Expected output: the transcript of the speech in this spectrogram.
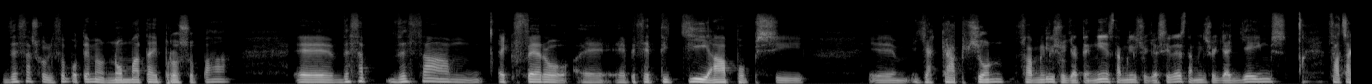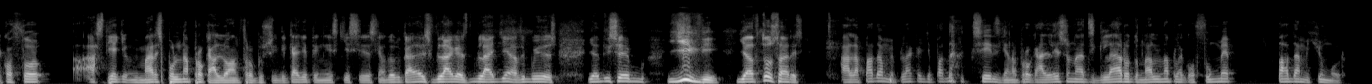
δεν θα ασχοληθώ ποτέ με ονόματα ή πρόσωπα, ε, δεν, θα, δεν θα εκφέρω ε, επιθετική άποψη ε, για κάποιον. Θα μιλήσω για ταινίες, θα μιλήσω για σειρές, θα μιλήσω για games, θα τσακωθώ αστεία και μου αρέσει πολύ να προκαλώ ανθρώπου, ειδικά για ταινίες και σειρές, και να το κάνω βλάκας στην πλακία αυτή που είδες. Γιατί είσαι γίδι, γι' αυτό σ' αρέσει. Αλλά πάντα με πλάκα και πάντα ξέρεις, για να προκαλέσω να τζιγκλάρω τον άλλο να πλακωθούμε, πάντα με χιούμορ.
